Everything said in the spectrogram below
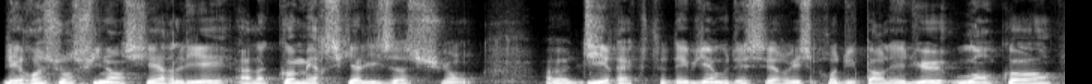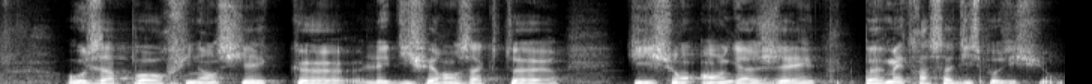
Les ressources financières liées à la commercialisation euh, directe des biens ou des services produits par les lieux, ou encore aux apports financiers que les différents acteurs qui y sont engagés peuvent mettre à sa disposition.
